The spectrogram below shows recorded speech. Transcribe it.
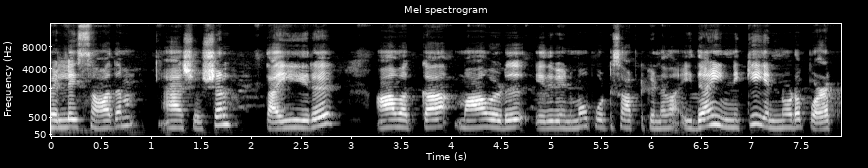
வெள்ளை சாதம் ஆஸ் யூஷுவல் தயிர் ஆவக்காய் மாவடு எது வேணுமோ போட்டு சாப்பிட்டுக்கின்னு தான். இதான் இன்றைக்கி என்னோடய பொழப்பு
